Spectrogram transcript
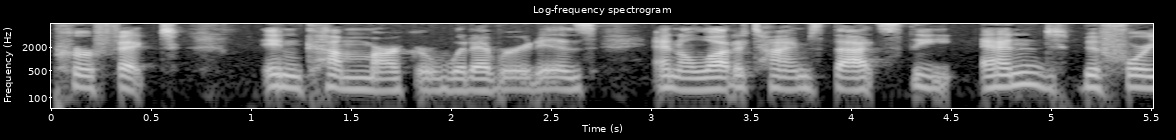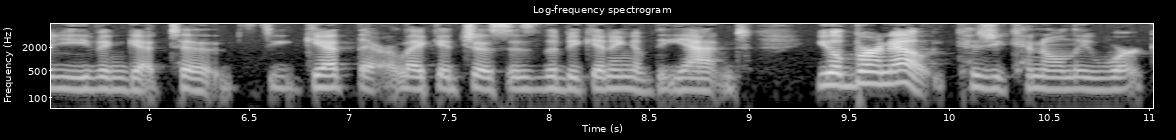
perfect income mark or whatever it is and a lot of times that's the end before you even get to, to get there like it just is the beginning of the end you'll burn out because you can only work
